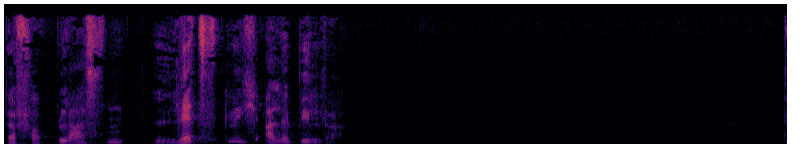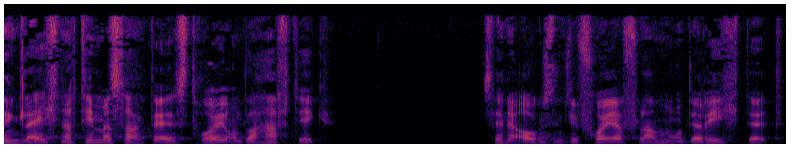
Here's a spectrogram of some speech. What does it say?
da verblassen letztlich alle Bilder. Denn gleich nachdem er sagt, er ist treu und wahrhaftig, seine Augen sind wie Feuerflammen und er richtet,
